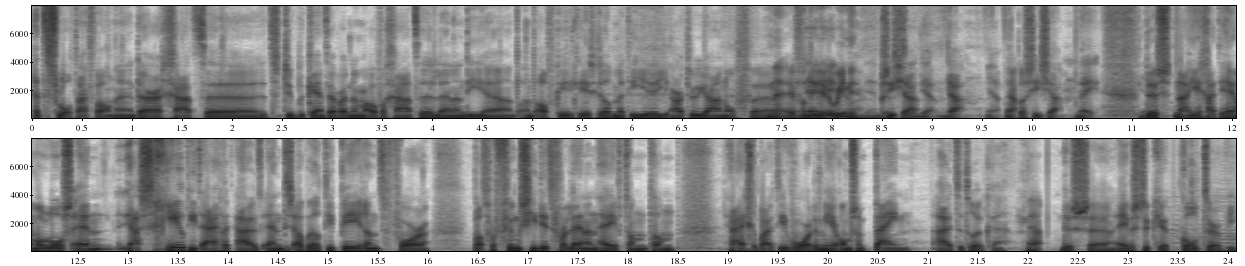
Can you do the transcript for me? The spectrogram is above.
Het slot daarvan. Hè. Daar gaat, eh, het is natuurlijk bekend hè, waar het nummer over gaat. Eh, Lennon die eh, aan het afkicken is. Is dat met die Arthur Janov? Nee, van de heroïne. Precies, ja. ja. Ja, Ja. ja. precies, ja. Nee. Dus nou, hier gaat hij helemaal los en ja, schreeuwt hij het eigenlijk uit. En het is ook wel typerend voor wat voor functie dit voor Lennon heeft. Dan, dan, ja, hij gebruikt die woorden meer om zijn pijn uit te drukken. Ja. Dus eh, even een stukje cold turkey.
